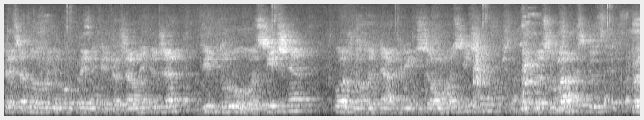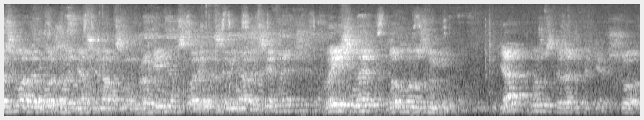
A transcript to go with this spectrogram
30 грудня був прийнятий державний бюджет. Від 2 січня кожного дня, крім 7 січня, ми працювали, працювали кожного дня з фінансовим управлінням, сварилися, міняли цифри, вийшли до порозуміння. Я можу сказати таке, що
